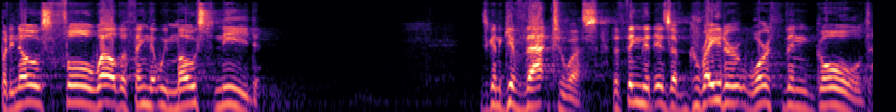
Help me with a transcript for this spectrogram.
but he knows full well the thing that we most need. He's going to give that to us, the thing that is of greater worth than gold.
